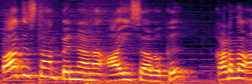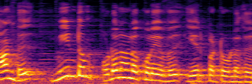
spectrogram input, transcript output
பாகிஸ்தான் பெண்ணான ஆயிஷாவுக்கு கடந்த ஆண்டு மீண்டும் உடல்நலக்குறைவு ஏற்பட்டுள்ளது.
